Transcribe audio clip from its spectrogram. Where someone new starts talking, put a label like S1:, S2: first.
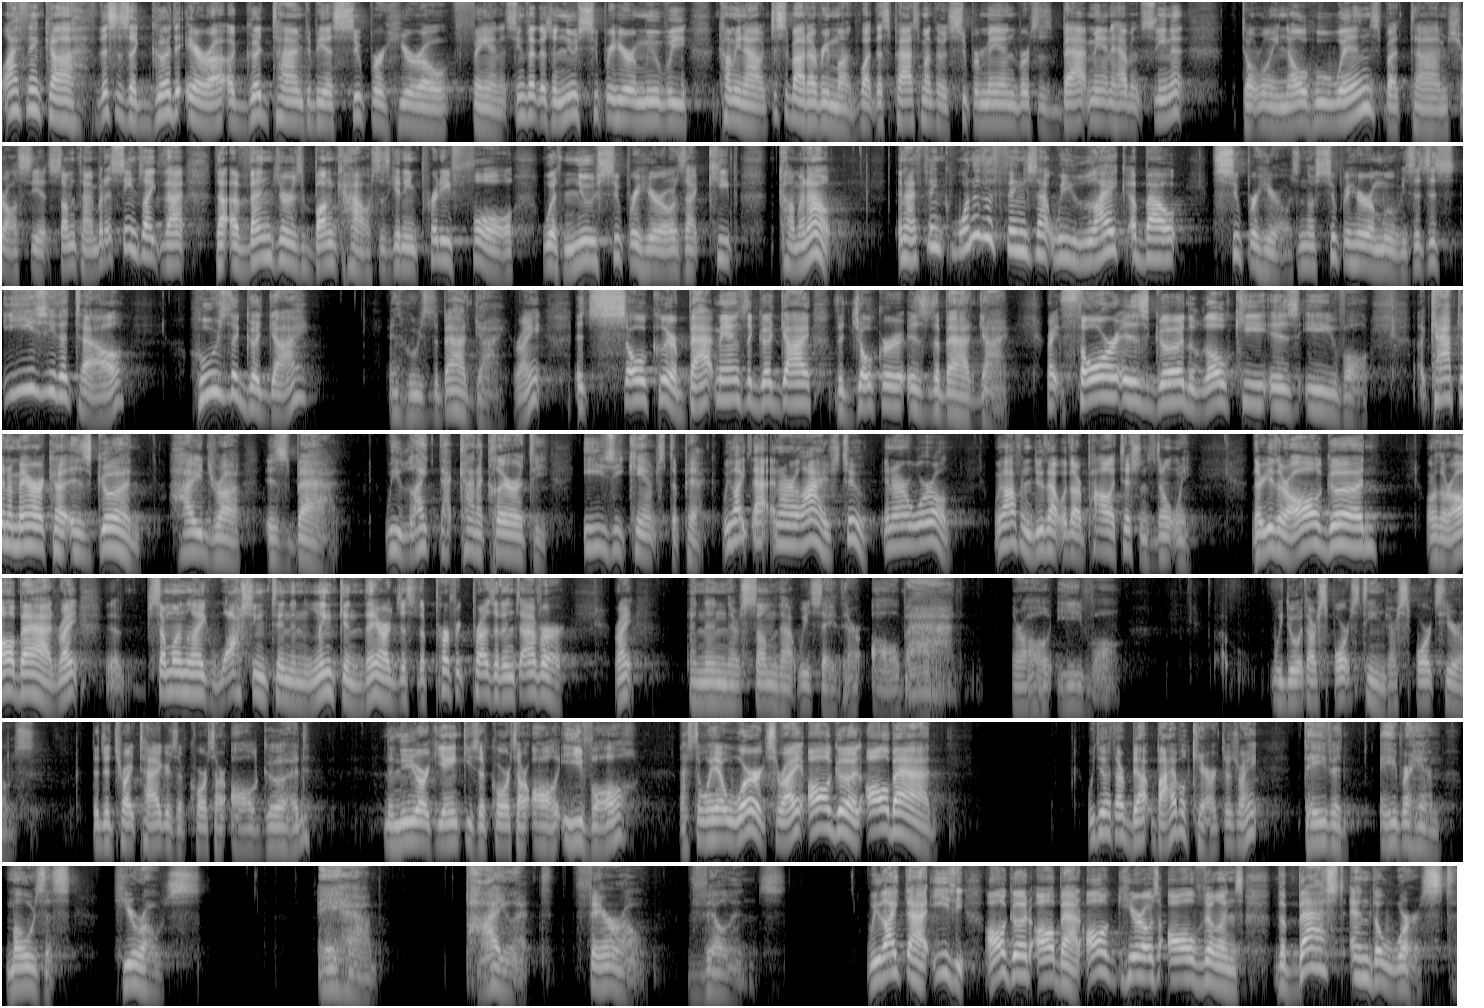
S1: Well, I think uh, this is a good era, a good time to be a superhero fan. It seems like there's a new superhero movie coming out just about every month. What, this past month it was Superman versus Batman. I haven't seen it. Don't really know who wins, but uh, I'm sure I'll see it sometime. But it seems like that the Avengers bunkhouse is getting pretty full with new superheroes that keep coming out. And I think one of the things that we like about superheroes and those superhero movies is it's easy to tell who's the good guy and who's the bad guy, right? It's so clear. Batman's the good guy, the Joker is the bad guy, right? Thor is good, Loki is evil. Uh, Captain America is good, Hydra is bad. We like that kind of clarity, easy camps to pick. We like that in our lives too, in our world. We often do that with our politicians, don't we? They're either all good or they're all bad, right? Someone like Washington and Lincoln, they are just the perfect presidents ever, right? And then there's some that we say they're all bad, they're all evil. We do it with our sports teams, our sports heroes. The Detroit Tigers, of course, are all good. The New York Yankees, of course, are all evil. That's the way it works, right? All good, all bad. We do it with our Bible characters, right? David, Abraham, Moses, heroes, Ahab, Pilate, Pharaoh, villains. We like that, easy. All good, all bad. All heroes, all villains. The best and the worst.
